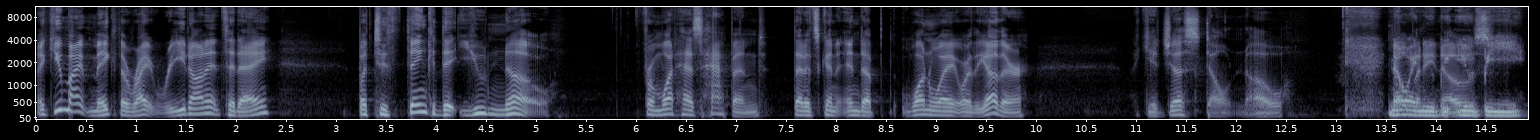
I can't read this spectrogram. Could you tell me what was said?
Like you might make the right read on it today, but to think that you know from what has happened that it's going to end up one way or the other, like you just don't know. No, and Nobody you'd be, you'd be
